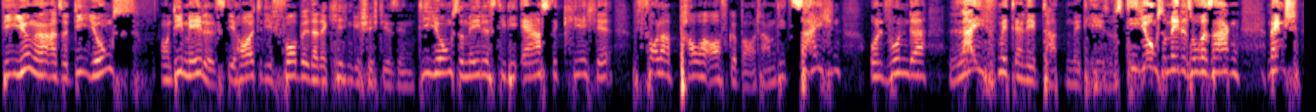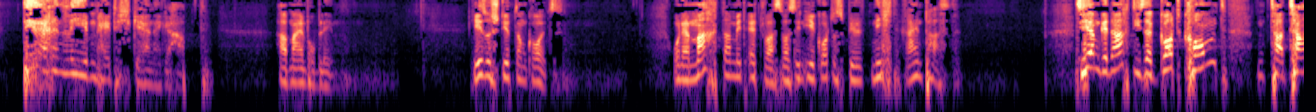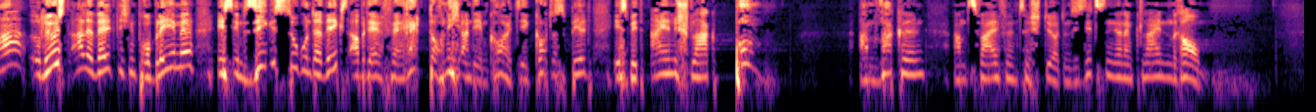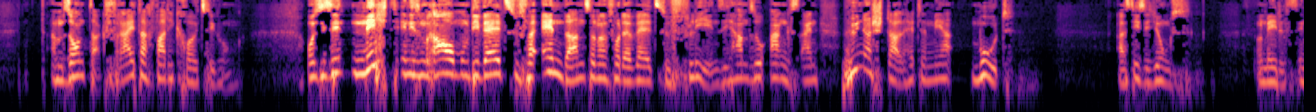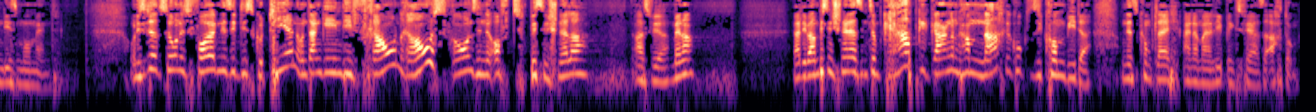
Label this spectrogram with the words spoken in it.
Die Jünger, also die Jungs und die Mädels, die heute die Vorbilder der Kirchengeschichte sind, die Jungs und Mädels, die die erste Kirche voller Power aufgebaut haben, die Zeichen und Wunder live miterlebt hatten mit Jesus, die Jungs und Mädels, wo wir sagen, Mensch, deren Leben hätte ich gerne gehabt, haben ein Problem. Jesus stirbt am Kreuz. Und er macht damit etwas, was in ihr Gottesbild nicht reinpasst. Sie haben gedacht, dieser Gott kommt, Tata, löst alle weltlichen Probleme, ist im Siegeszug unterwegs, aber der verreckt doch nicht an dem Kreuz. Ihr Gottesbild ist mit einem Schlag, bumm, am Wackeln, am Zweifeln zerstört. Und sie sitzen in einem kleinen Raum. Am Sonntag, Freitag war die Kreuzigung. Und sie sind nicht in diesem Raum, um die Welt zu verändern, sondern vor der Welt zu fliehen. Sie haben so Angst. Ein Hühnerstall hätte mehr Mut als diese Jungs und Mädels in diesem Moment. Und die Situation ist folgende, sie diskutieren und dann gehen die Frauen raus. Frauen sind ja oft ein bisschen schneller als wir Männer. Ja, die waren ein bisschen schneller, sind zum Grab gegangen, haben nachgeguckt und sie kommen wieder. Und jetzt kommt gleich einer meiner Lieblingsverse. Achtung.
